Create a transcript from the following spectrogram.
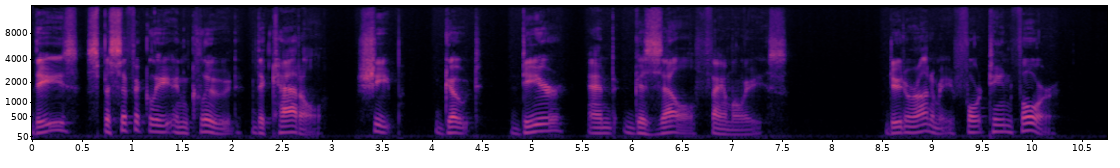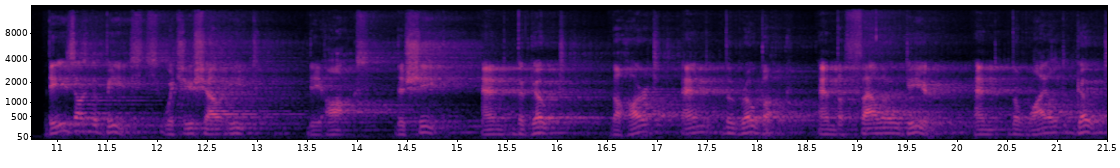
These specifically include the cattle, sheep, goat, deer, and gazelle families. Deuteronomy 14:4 These are the beasts which you shall eat: the ox, the sheep, and the goat, the hart, and the roebuck, and the fallow deer, and the wild goat,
